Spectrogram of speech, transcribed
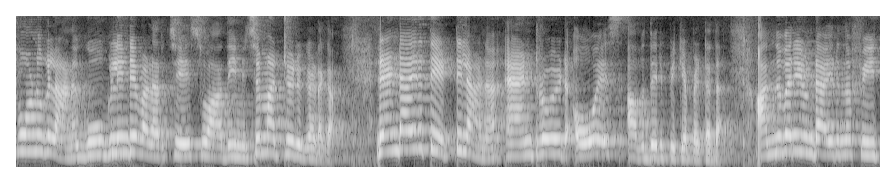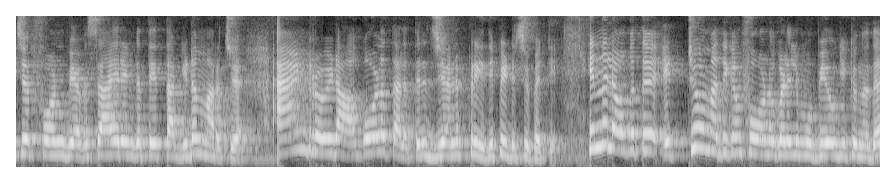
ഫോണുകളാണ് ഗൂഗിളിന്റെ വളർച്ചയെ സ്വാധീനിച്ച മറ്റൊരു ഘടകം. രണ്ടായിരത്തി എട്ടിലാണ് ആൻഡ്രോയിഡ് ഒ എസ് അവതരിപ്പിക്കപ്പെട്ടത്. അന്നുവരെ ഉണ്ടായിരുന്ന ഫീച്ചർ ഫോൺ വ്യവസായ രംഗത്തെ തകിടം മറിച്ച് ആൻഡ്രോയിഡ് ആഗോളതലത്തിൽ ജനപ്രീതി പിടിച്ചുപറ്റി. ഇന്ന് ലോകത്ത് ഏറ്റവും അധികം ഫോണുകളിലും ഉപയോഗിക്കുന്നത്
